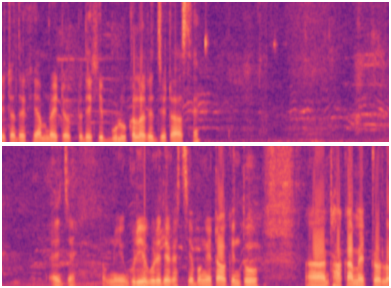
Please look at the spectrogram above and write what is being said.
এইটা দেখি আমরা এটা একটু দেখি ব্লু কালারের যেটা আছে। এই যে আমি ঘুরিয়ে ঘুরিয়ে দেখাচ্ছি এবং এটাও কিন্তু ঢাকা মেট্রো ল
